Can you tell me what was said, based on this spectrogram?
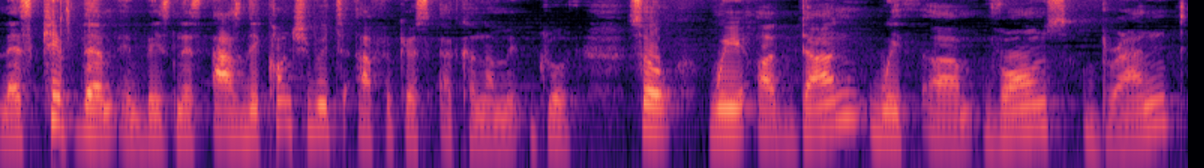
Let's keep them in business as they contribute to Africa's economic growth. So we are done with um, Vaughn's brand.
